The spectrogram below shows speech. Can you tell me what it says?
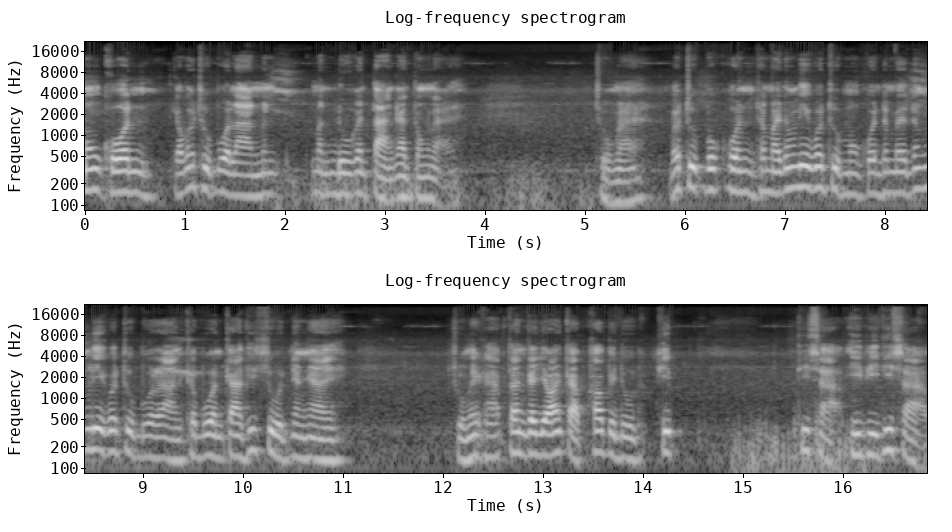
มงคลกับวัตถุโบราณมันมันดูกันต่างกันตรงไหน ถูกไหม วัตถุมงคลทำไมต้องเรียกวัตถุมงคลทำไมต้องเรียกวัตถุโบราณกระบวนการพิสูจน์ยังไงถูกไหมครับ ท่านก็ย้อนกลับเข้าไปดูคลิปที่สาม EP ที่สาม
